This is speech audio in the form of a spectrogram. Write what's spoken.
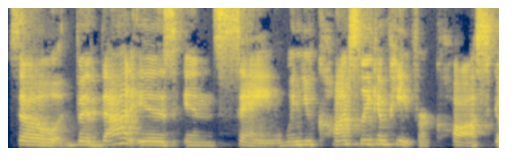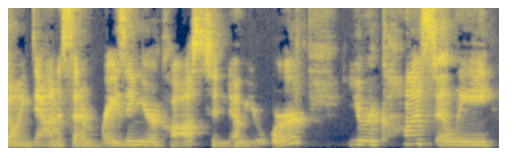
So, but that is insane. When you constantly compete for costs going down instead of raising your costs to know your worth, you're constantly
